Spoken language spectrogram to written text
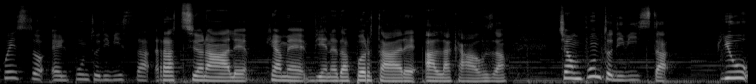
Questo è il punto di vista razionale che a me viene da portare alla causa. C'è un punto di vista più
